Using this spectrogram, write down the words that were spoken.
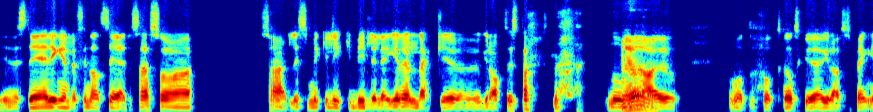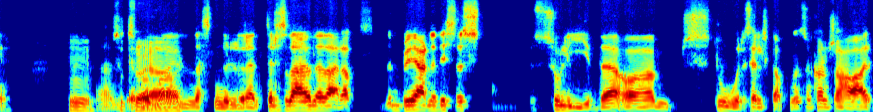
investering eller finansiere seg, så så er det liksom ikke like billig lenger, eller det er ikke gratis, da. Noen Ja. har jo på en måte fått ganske gratis penger. Mm. Eh, Så tror jeg nesten nullrenter. Så det er jo det der at det blir gjerne disse solide og store selskapene som kanskje har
